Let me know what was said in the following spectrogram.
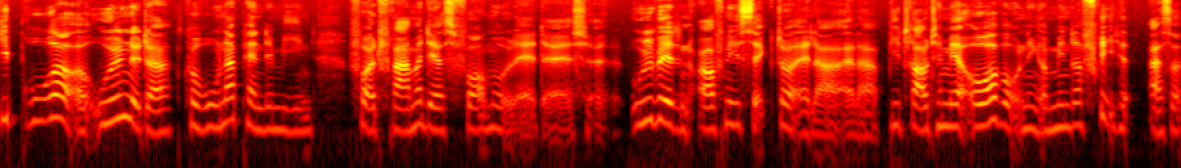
de bruger og udnytter coronapandemien for at fremme deres formål, at øh, udvide den offentlige sektor eller, eller bidrage til mere overvågning og mindre frihed. Altså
